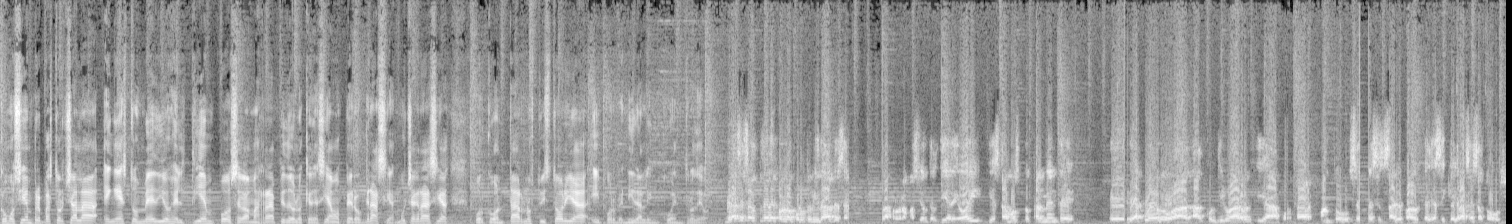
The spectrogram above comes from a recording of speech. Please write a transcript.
Como siempre, Pastor Chala, en estos medios el tiempo se va más rápido de lo que decíamos, pero gracias, muchas gracias por contarnos tu historia y por venir al encuentro de hoy. Gracias a ustedes por la oportunidad de hacer la programación del día de hoy y estamos totalmente eh, de acuerdo a, a continuar y a aportar cuanto sea necesario para ustedes. Así que gracias a todos.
